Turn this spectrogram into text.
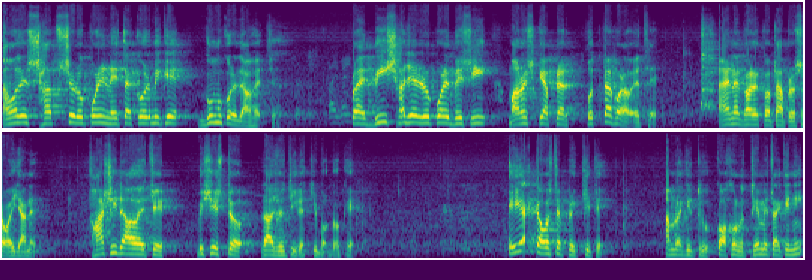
আমাদের সাতশোর ওপরে নেতাকর্মীকে গুম করে দেওয়া হয়েছে। প্রায় বিশ হাজারের উপরে বেশি মানুষকে আপনার হত্যা করা হয়েছে। আয়না ঘরের কথা আপনারা সবাই জানেন। ফাঁসি দেওয়া হয়েছে বিশিষ্ট রাজনৈতিক নেতৃবর্গকে। এই একটা অবস্থার প্রেক্ষিতে আমরা কিন্তু কখনো থেমে থাকিনি।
